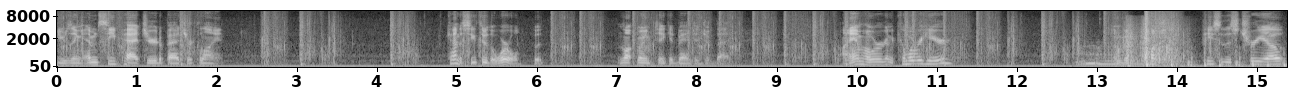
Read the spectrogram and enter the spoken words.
using MC Patcher to patch your client. Kind of see through the world, but I'm not going to take advantage of that. I am, however, going to come over here. I'm going to punch a piece of this tree out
